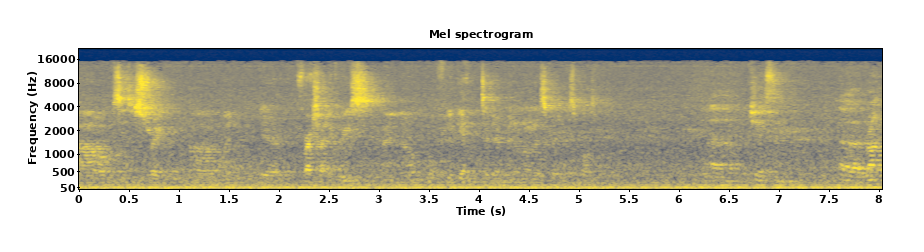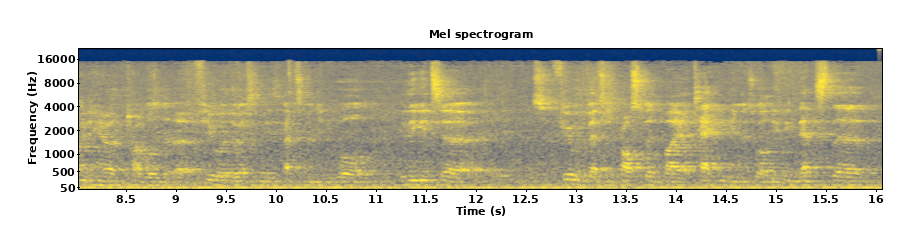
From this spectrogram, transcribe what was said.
Uh, obviously, to strike uh, when they're fresh out of crease, and uh, hopefully get into their minimum as quick as possible. Uh, Jason, uh, Rangana Herath troubled a few of the West Indies batsmen in ball. Do you think it's a, a few of the batsmen prospered by attacking him as well? Do you think that's the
